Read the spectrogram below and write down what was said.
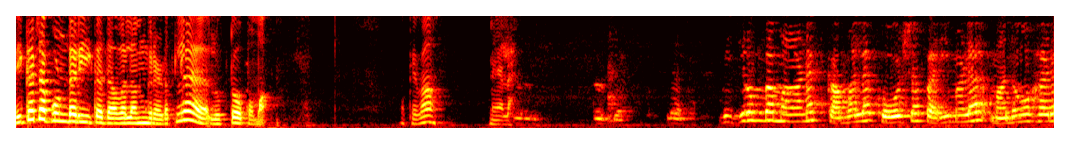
விகச்ச புண்டரீக தவலம்ங்கிற இடத்துல லுப்தோபமா ஓகேவா மேல விஜிரும்பமான கமல கோஷ பரிமள மனோகர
